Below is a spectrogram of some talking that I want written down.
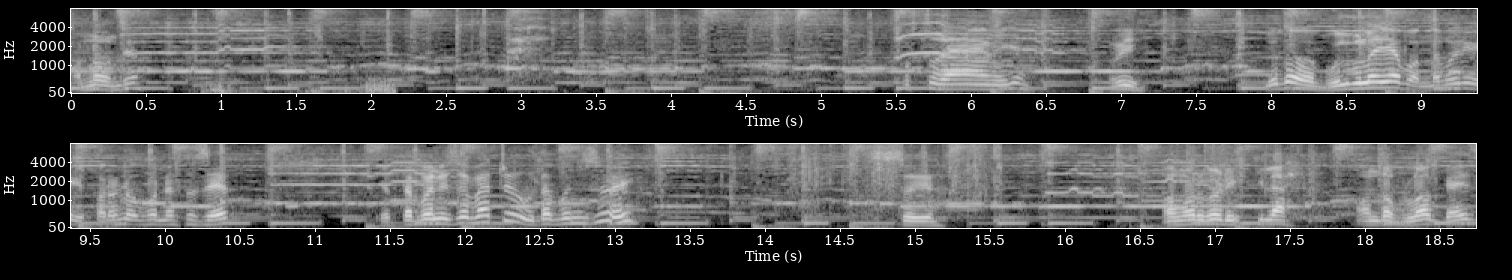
भन्नुहुन्थ्यो कस्तो दामी क्या। उही यो त भुलभुलैया भन्दा पनि फरक नपर्ने जस्तो यार। यता पनि छ बाटो उता पनि छ है। सो यो अमरगढी किल्ला on the block guys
